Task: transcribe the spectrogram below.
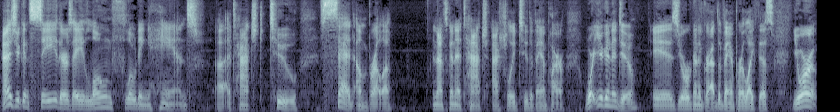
As you can see, there's a lone floating hand uh, attached to said umbrella, and that's going to attach actually to the vampire. What you're going to do is you're going to grab the vampire like this. You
